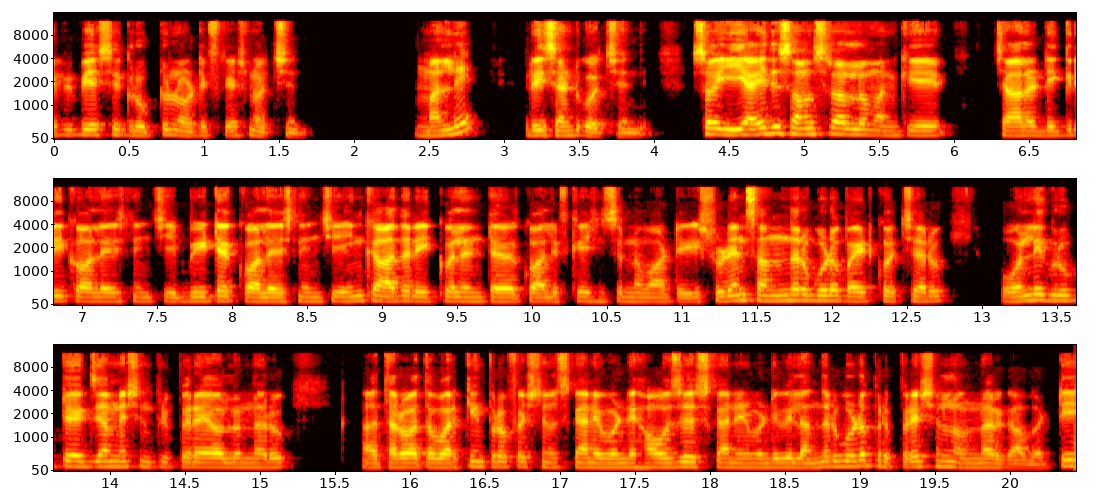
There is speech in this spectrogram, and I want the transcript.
ఏపీఎస్సి గ్రూప్ టూ నోటిఫికేషన్ వచ్చింది. మళ్ళీ రీసెంట్గా వచ్చింది సో ఈ ఐదు సంవత్సరాల్లో మనకి చాలా డిగ్రీ కాలేజ్ నుంచి బీటెక్ కాలేజ్ నుంచి ఇంకా అదర్ ఈక్వలెంట్ క్వాలిఫికేషన్స్ ఉన్న వాటి స్టూడెంట్స్ అందరూ కూడా బయటకు వచ్చారు only group two examination prepare అయ్యే వాళ్ళు ఉన్నారు. ఆ తర్వాత వర్కింగ్ ప్రొఫెషనల్స్ కానివ్వండి హౌసెస్ కానివ్వండి వీళ్ళందరూ కూడా ప్రిపరేషన్లో ఉన్నారు కాబట్టి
